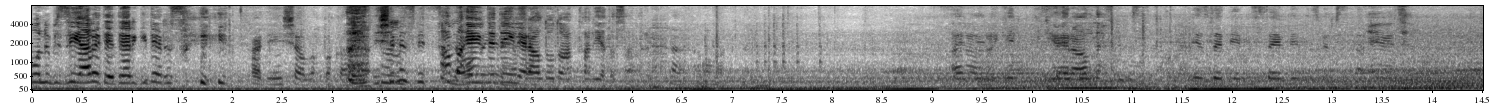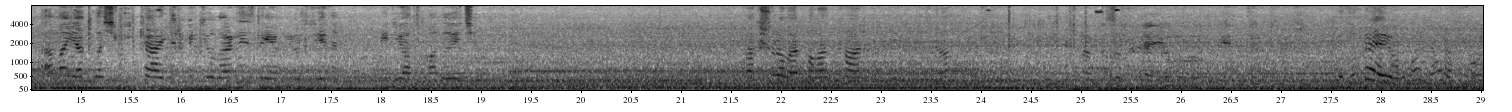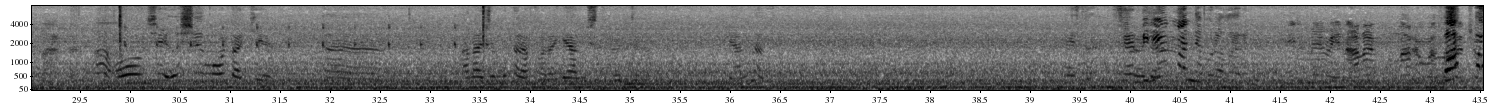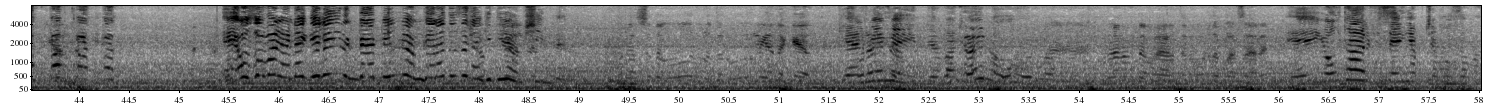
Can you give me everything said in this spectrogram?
onu bir ziyaret eder gideriz. Hadi inşallah bakalım. İşimiz bitsin. Ama de evde değil herhalde o da Antalya'da sanırım. Ha, gelip gidiyor herhalde. İzlediğimiz, sevdiğimiz birisinden. Evet. Ama yaklaşık iki aydır videolarını izleyemiyoruz yine. Video atmadığı için. Bak şuralar falan kar gibi ya. Kızılkaya yolu gitti. Kızılkaya yolu mu? Ne orası? Oralarda. Ha, o şey ışığın oradaki. Ee, anacığım bu taraflara gelmiştir önceden. Gelmez mi? Neyse. Musun anne buraları? Bilmem Bak bak bak bak bak. E o zaman öne geleydin ben bilmiyorum. Çok gidiyorum geldim. şimdi. Burası da Uğurlu'dur. Uğurlu'ya da geldim. Gelmemeyin diyor bak. Köy mü Uğur mu? Buranın da vardır orada pazarı. E, yol tarifi sen yapacağım o zaman.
